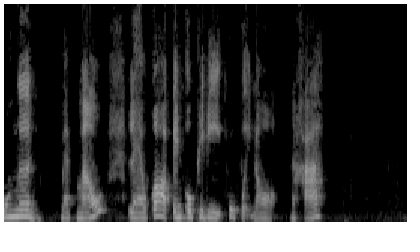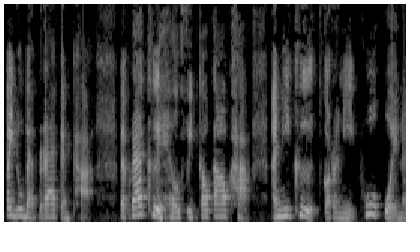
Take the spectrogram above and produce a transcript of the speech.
วงเงิน แบบเมาส์แล้วก็เป็น OPD ผู้ป่วยนอก นะคะ ไปดูแบบแรกกันค่ะ แบบแรกคือ Health Fit 99 ค่ะ อันนี้คือกรณีผู้ป่วยใน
